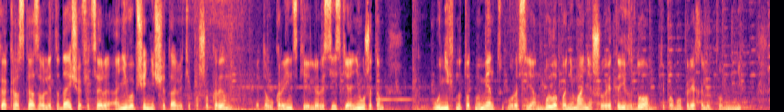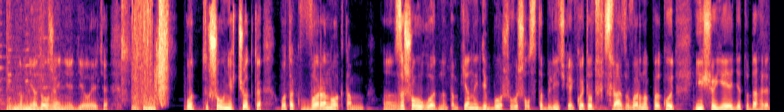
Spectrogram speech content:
как рассказывали тогда еще офицеры, они вообще не считали, типа, что Крым это украинский или российский, они уже там у них на тот момент, у россиян, было понимание, что это их дом. Типа, мы приехали, тут не- вы нам не одолжение делаете. Вот что у них четко, вот так в воронок там, э, за что угодно, там пьяный дебош, вышел с табличкой какой-то, вот сразу воронок пакуют, и еще едя туда, говорят,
